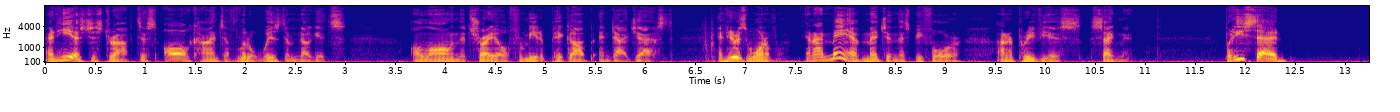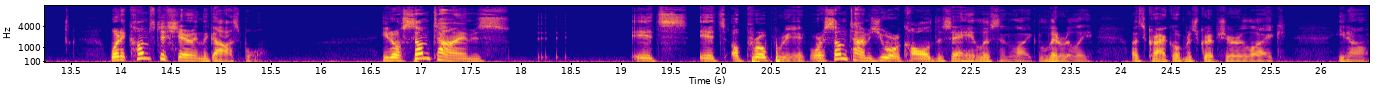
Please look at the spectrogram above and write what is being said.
and he has just dropped just all kinds of little wisdom nuggets along the trail for me to pick up and digest. And here's one of them. And I may have mentioned this before on a previous segment. But he said when it comes to sharing the gospel, you know, sometimes it's it's appropriate or sometimes you are called to say, "Hey, listen, like literally, let's crack open scripture like, you know,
